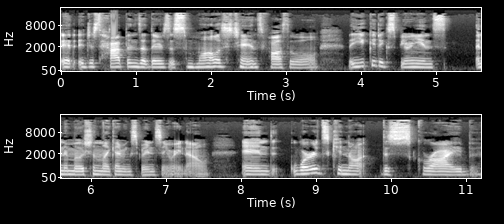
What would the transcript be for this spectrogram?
it, it just happens that there's the smallest chance possible that you could experience an emotion like I'm experiencing right now. And words cannot describe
